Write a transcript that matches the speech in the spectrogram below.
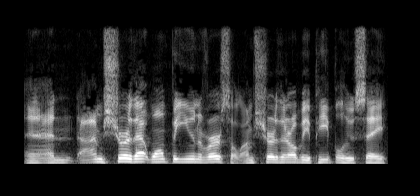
And, I'm sure that won't be universal. I'm sure there'll be people who say,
